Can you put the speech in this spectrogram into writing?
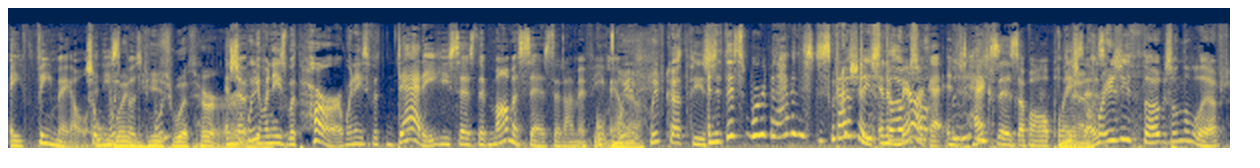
a female. and he's when supposed he's with her. and the- right? when he's with her, when he's with daddy, he says that mama says that I'm a female. we, we've got these And this we've been having this discussion in America, on- in these- Texas, of all these places. crazy thugs on the left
